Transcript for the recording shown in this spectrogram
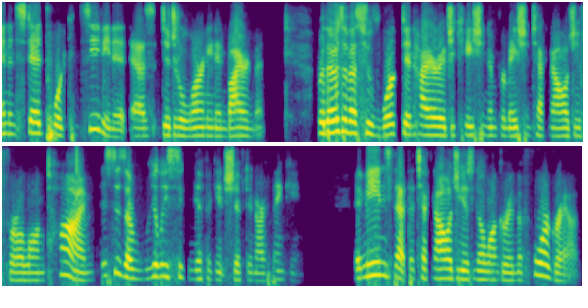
and instead toward conceiving it as digital learning environment. For those of us who've worked in higher education information technology for a long time, this is a really significant shift in our thinking. It means that the technology is no longer in the foreground.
